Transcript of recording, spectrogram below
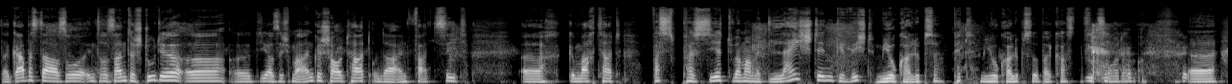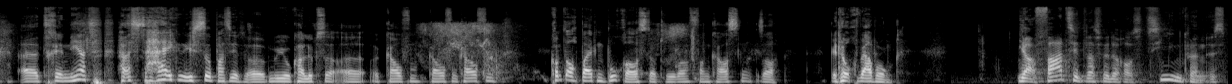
Da gab es da so interessante Studie, äh, äh, die er sich mal angeschaut hat und da ein Fazit äh, gemacht hat. Was passiert, wenn man mit leichtem Gewicht, Myokalypse, Pit, Myokalypse bei Carsten Fuchs oder äh, äh, trainiert? Was da eigentlich so passiert? Äh, Myokalypse äh, kaufen, kaufen, kaufen. Kommt auch bald ein Buch raus darüber von Carsten. So, genug Werbung. Ja, Fazit, was wir daraus ziehen können, ist,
